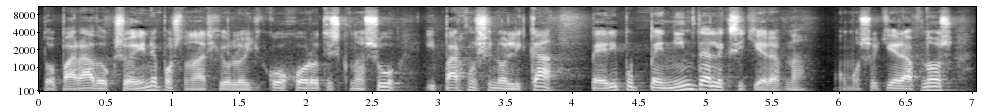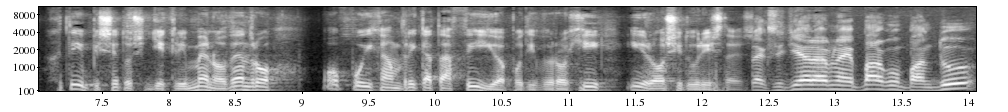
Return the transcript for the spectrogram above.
Το παράδοξο είναι πως στον αρχαιολογικό χώρο της Κνωσού υπάρχουν συνολικά περίπου 50 λεξικέραυνα. Όμως ο κεραυνός χτύπησε το συγκεκριμένο δέντρο όπου είχαν βρει καταφύγιο από τη βροχή οι Ρώσοι τουρίστες. Λεξικέραυνα υπάρχουν παντού,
